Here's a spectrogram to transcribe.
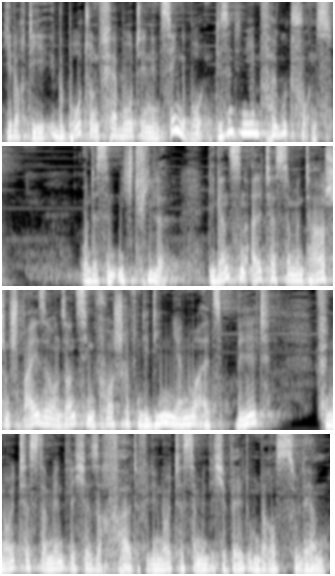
Jedoch die Gebote und Verbote in den zehn Geboten, die sind in jedem Fall gut für uns. Und es sind nicht viele. Die ganzen alttestamentarischen Speise und sonstigen Vorschriften, die dienen ja nur als Bild für neutestamentliche Sachverhalte, für die neutestamentliche Welt, um daraus zu lernen.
